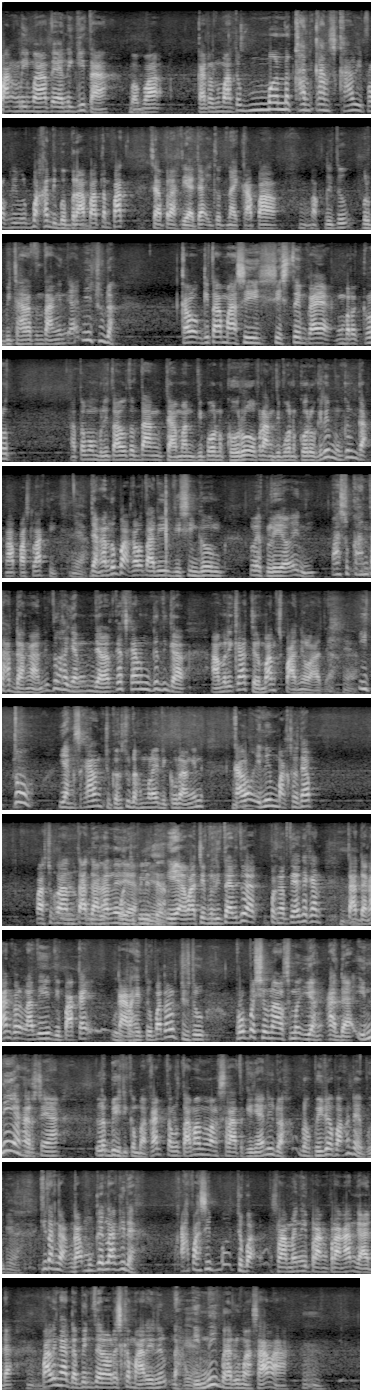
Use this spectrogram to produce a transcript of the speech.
Panglima TNI kita Bapak Kartonumanto menekankan sekali proxy war bahkan di beberapa tempat saya pernah diajak ikut naik kapal waktu itu berbicara tentang ini Ya, ini sudah kalau kita masih sistem kayak merekrut atau memberitahu tentang zaman Diponegoro, perang Diponegoro gini mungkin nggak nggak pas lagi. Ya. Jangan lupa kalau tadi disinggung oleh beliau ini, pasukan cadangan itu yang menjalankan sekarang mungkin tinggal Amerika, Jerman, Spanyol aja. Ya. Itu yang sekarang juga sudah mulai dikurangin. Kalau ini maksudnya pasukan cadangannya wajib ya. militer. Iya, wajib militer itu pengertiannya kan cadangan kalau nanti dipakai ke arah itu. Padahal justru profesionalisme yang ada ini yang harusnya lebih dikembangkan, terutama memang strateginya ini udah udah beda banget ya, Bu. Iya. Kita nggak nggak mungkin lagi deh. Apa sih Bu? coba selama ini perang-perangan nggak ada. Paling ngadepin teroris kemarin itu. Nah, Iya. ini baru masalah.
